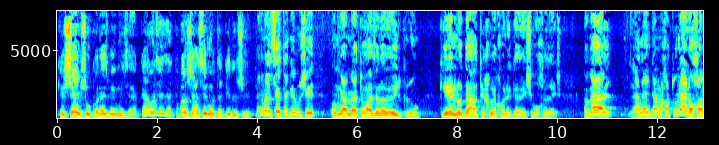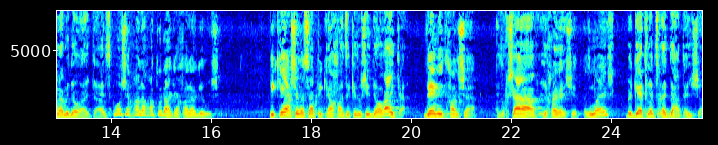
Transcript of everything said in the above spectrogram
כשם שהוא כונס ברמיזה, ככה את זה, כמו שעשינו את הקידושים, ככה נעשה את הגירושים. אמנם מהתורה זה לא יועיל כלום, כי אין לו דעת איך הוא יכול לגרש אם הוא חירש, אבל הרי גם החתונה לא חלה מדאורייתא, אז כמו שחלה החתונה, ככה חלה הגירושים. פיקח שנשא פיקחת זה קידושין דאורייתא, ונתחרשה, אז עכשיו היא חירשת, אז מה יש? בגט לא צריך את דעת האישה.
